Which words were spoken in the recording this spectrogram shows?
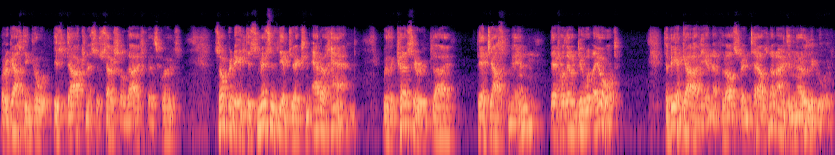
what Augustine called this darkness of social life, first quotes, Socrates dismisses the objection out of hand with a cursory reply, they're just men, therefore they will do what they ought. To be a guardian, a philosopher, entails not only to know the good,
